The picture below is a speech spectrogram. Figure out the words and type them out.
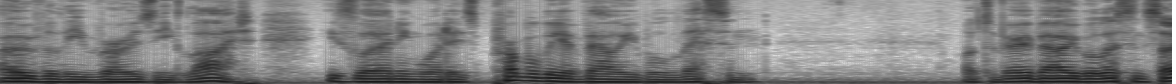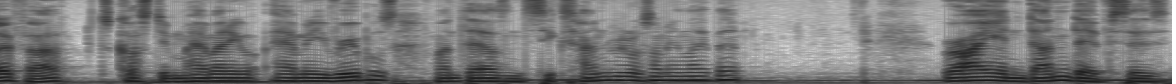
overly rosy light. He's learning what is probably a valuable lesson. Well, it's a very valuable lesson so far. It's cost him how many how many rubles? One thousand six hundred or something like that. Ryan Dundev says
